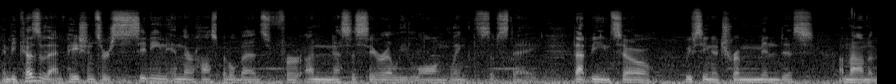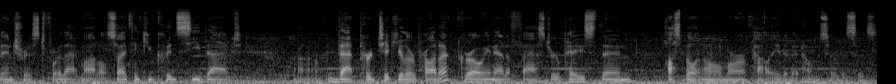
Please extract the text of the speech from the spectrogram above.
and because of that, patients are sitting in their hospital beds for unnecessarily long lengths of stay. That being so, we've seen a tremendous amount of interest for that model. So I think you could see that uh, that particular product growing at a faster pace than hospital at home or palliative at home services.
